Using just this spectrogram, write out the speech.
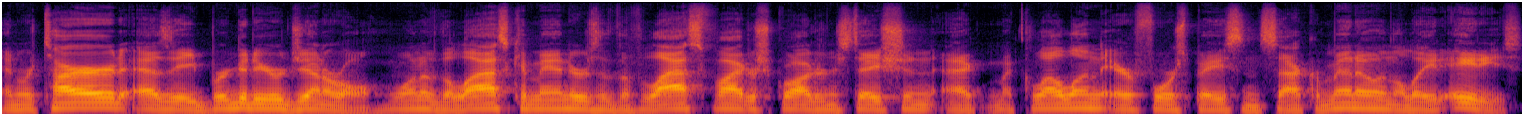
and retired as a brigadier general, one of the last commanders of the last fighter squadron stationed at McClellan Air Force Base in Sacramento in the late 80s.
